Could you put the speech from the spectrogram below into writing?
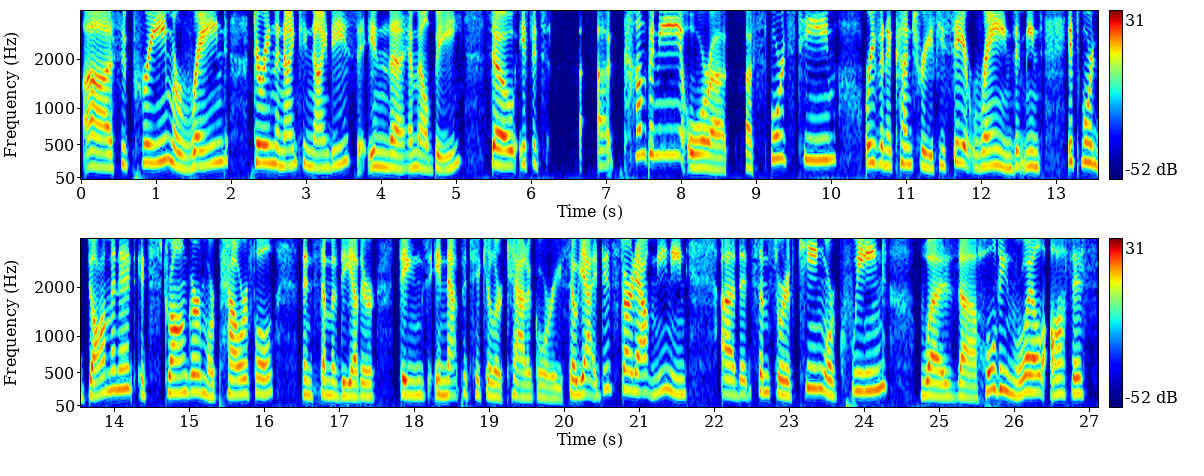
uh, supreme or reigned during the 1990s in the MLB. So if it's a company or a a sports team or even a country, if you say it reigns, it means it's more dominant, it's stronger, more powerful than some of the other things in that particular category. So, yeah, it did start out meaning uh, that some sort of king or queen was uh, holding royal office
